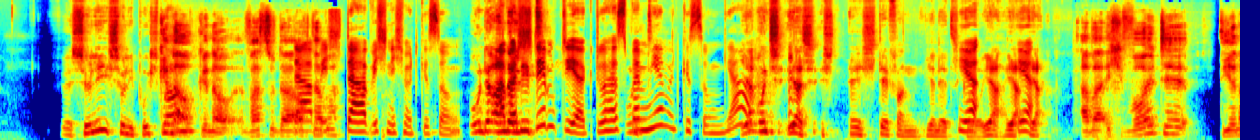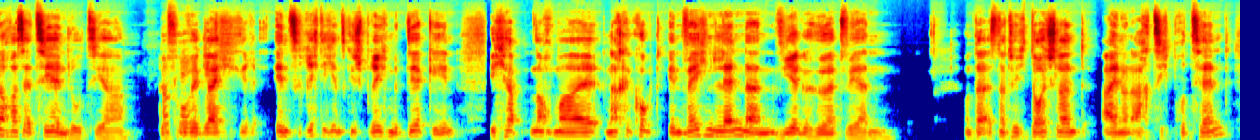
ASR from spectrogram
für Sully, Sully Pushbaum. Genau, genau. Warst du da, da auch habe dabei? ich, da hab ich nicht mitgesungen. Und der Aber andere Lied. stimmt, Dirk, du hast bei Und- mir mitgesungen, ja. Ja, und ja, Sch- äh, Stefan Janetzko. Ja, Ja, ja, ja. ja. Aber ich wollte dir noch was erzählen, Lucia, bevor Okay. wir gleich ins, richtig ins Gespräch mit Dirk gehen. Ich habe nochmal nachgeguckt, in welchen Ländern wir gehört werden. Und da ist natürlich Deutschland 81 Prozent.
